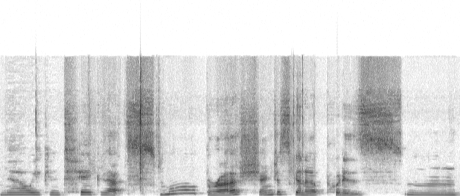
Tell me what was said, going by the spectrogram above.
Now we can take that small brush. I'm just going to put his mm,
